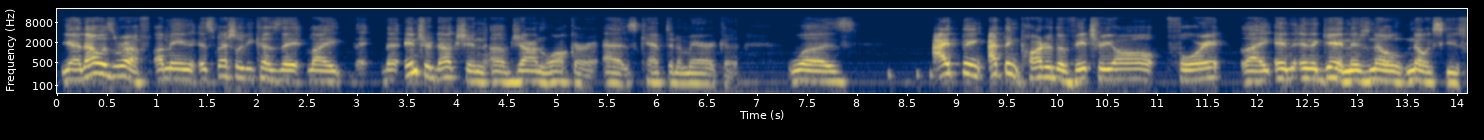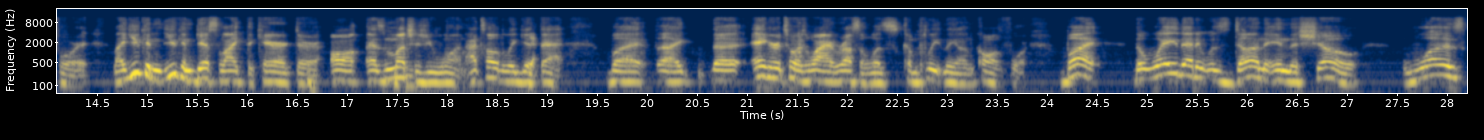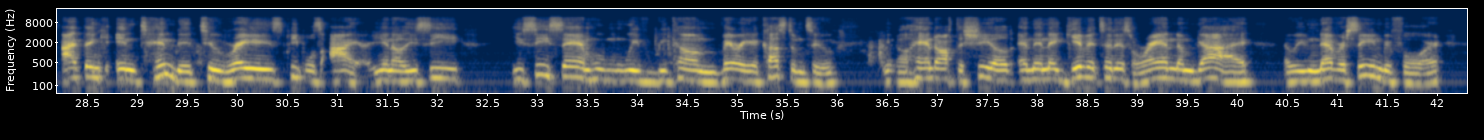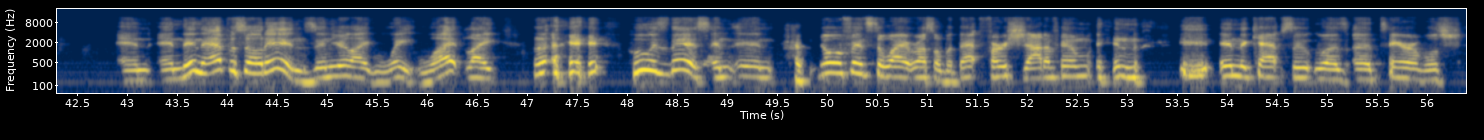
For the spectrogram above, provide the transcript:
It's just a job. Yeah, that was rough. I mean, especially because they like the, the introduction of John Walker as Captain America was I think I think part of the vitriol for it like and, and again there's no no excuse for it. Like you can you can dislike the character all as much as you want. I totally get that. But like the anger towards Wyatt Russell was completely uncalled for. But the way that it was done in the show was I think intended to raise people's ire. You know, you see you see Sam whom we've become very accustomed to, you know, hand off the shield and then they give it to this random guy that we've never seen before. And and then the episode ends and you're like, "Wait, what?" Like who is this? And and no offense to Wyatt Russell, but that first shot of him in in the cap suit was a terrible sh-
